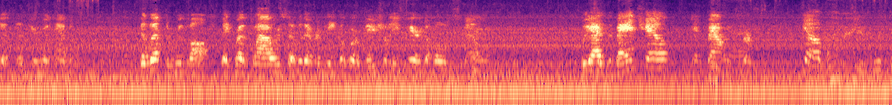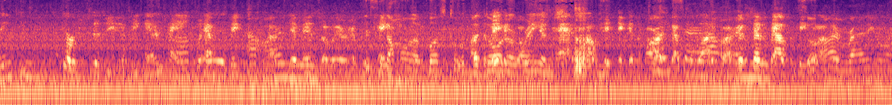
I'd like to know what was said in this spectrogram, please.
just lived here when it happened. They left the roof off. They grow flowers over there for people who are visually impaired to hold smell. We had the band shell and fountains for, you know, Alright, well, thank you. purposes, you know, being entertained. We have big uh, events over there. This is, I'm on a bus tour. My But the daughter biggest one we just had, called Picnic in the Park, that was a lot of fun. There's 7,000 people So out there. I'm riding around.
